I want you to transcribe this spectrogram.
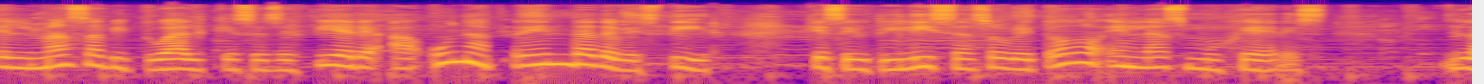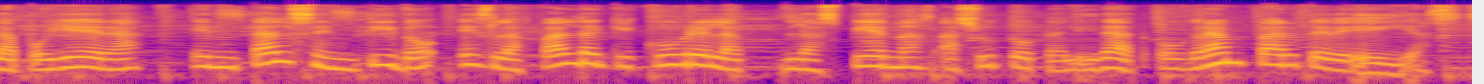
el más habitual que se refiere a una prenda de vestir que se utiliza sobre todo en las mujeres. La pollera, en tal sentido, es la falda que cubre las piernas a su totalidad o gran parte de ellas.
